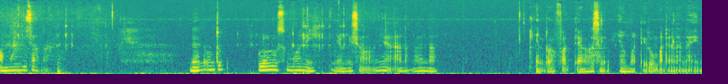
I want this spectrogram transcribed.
omong di sana. Dan untuk lulus semua nih yang misalnya anak-anak introvert yang rasa lebih nyaman di rumah dan lain-lain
